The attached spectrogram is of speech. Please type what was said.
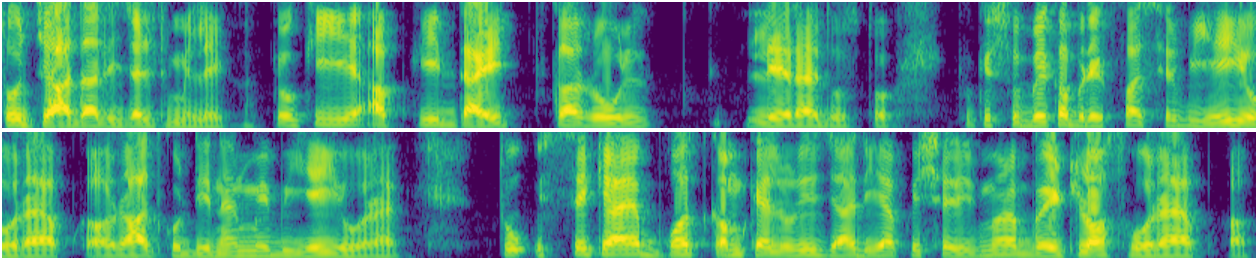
तो ज़्यादा रिज़ल्ट मिलेगा। क्योंकि ये आपकी डाइट का रोल ले रहा है दोस्तों, क्योंकि सुबह का ब्रेकफास्ट सिर्फ़ यही हो रहा है आपका और रात को डिनर में भी यही हो रहा है। तो इससे क्या है, बहुत कम कैलोरीज जा रही है आपके शरीर में और वेट लॉस हो रहा है आपका।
